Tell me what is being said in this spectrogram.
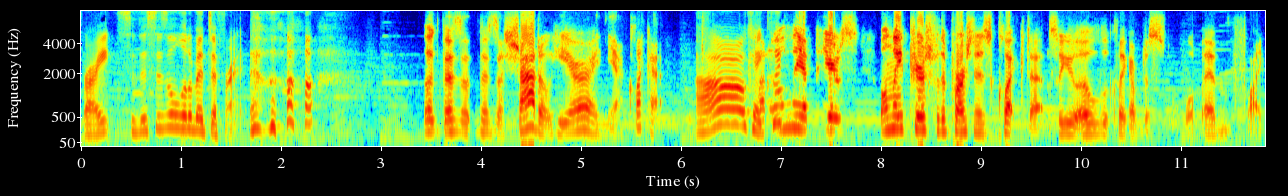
right? So this is a little bit different. Look, there's a there's a shadow here, and yeah, click it. oh, okay. But it only appears only appears for the person who's clicked it, so you it'll look like I'm just um flying.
